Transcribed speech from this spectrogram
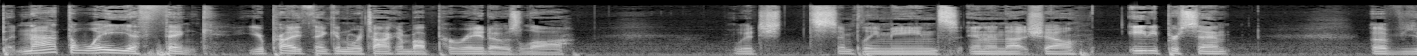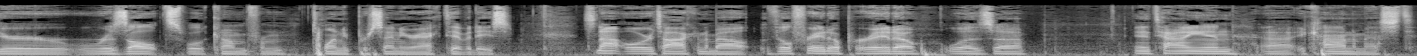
but not the way you think. You're probably thinking we're talking about Pareto's Law, which simply means, in a nutshell, 80% of your results will come from 20% of your activities. It's not what we're talking about. Vilfredo Pareto was uh, an Italian uh, economist,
